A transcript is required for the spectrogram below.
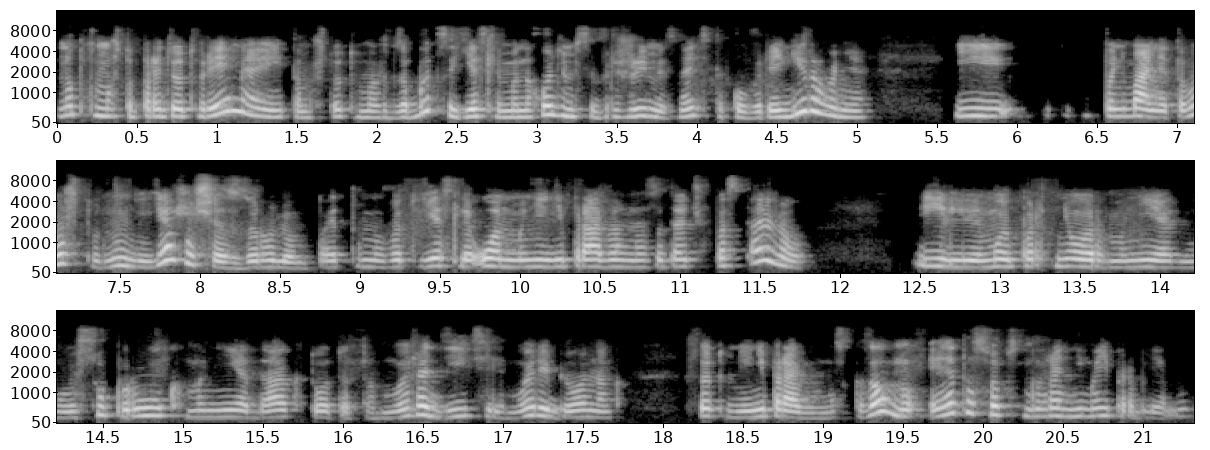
Ну, потому что пройдет время, и там что-то может забыться, если мы находимся в режиме, знаете, такого реагирования, и понимание того, что ну не я же сейчас за рулем, поэтому вот если он мне неправильно задачу поставил, или мой партнер мне, мой супруг мне, да, кто-то там, мой родитель, мой ребенок, что-то мне неправильно сказал, но это, собственно говоря, не мои проблемы.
